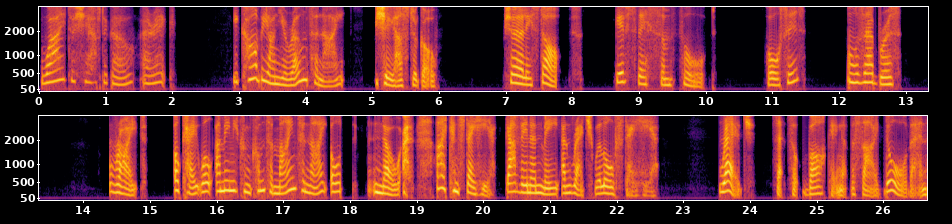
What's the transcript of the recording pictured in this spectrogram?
Why does she have to go, Eric? You can't be on your own tonight. She has to go. Shirley stops, gives this some thought. Horses? Or zebras? Right. OK, well, I mean, you can come to mine tonight, or. No, I can stay here. Gavin and me and Reg will all stay here. Reg sets up barking at the side door then,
